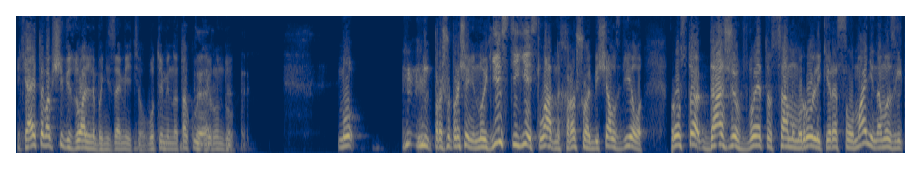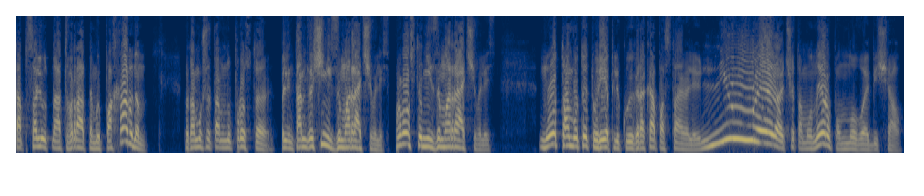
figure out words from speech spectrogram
Я это вообще визуально бы не заметил, вот именно такую ерунду. Ну, прошу прощения, но есть и есть, ладно, хорошо, обещал, сделал. Просто даже в этом самом ролике WrestleMania, на мой взгляд, абсолютно отвратным и похабным, потому что там, ну, просто, блин, там вообще не заморачивались, просто не заморачивались. Но там вот эту реплику игрока поставили. New Era! Что там, он Эру, по-моему, новую обещал.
